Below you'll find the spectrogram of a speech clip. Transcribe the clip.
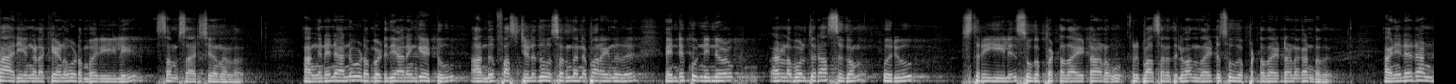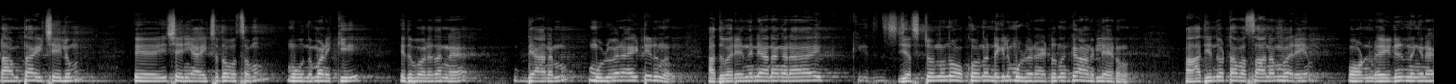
കാര്യങ്ങളൊക്കെയാണ് ഉടമ്പടിയിൽ സംസാരിച്ചതെന്നുള്ളത്. അങ്ങനെ ഞാൻ ഉടമ്പടി ധ്യാനം കേട്ടു. അന്ന് ഫസ്റ്റിലെ ദിവസം തന്നെ പറയുന്നത് എന്റെ കുഞ്ഞിന് ഉള്ള പോലത്തെ ഒരു അസുഖം ഒരു സ്ത്രീയിൽ സുഖപ്പെട്ടതായിട്ടാണ് കൃപാസനത്തിൽ വന്നതായിട്ട് സുഖപ്പെട്ടതായിട്ടാണ് കണ്ടത്. അങ്ങനെ രണ്ടാമത്തെ ആഴ്ചയിലും ശനിയാഴ്ച ദിവസം മൂന്ന് മണിക്ക് ഇതുപോലെ തന്നെ ധ്യാനം മുഴുവനായിട്ടിരുന്ന്. അതുവരെ ഒന്നും ഞാൻ അങ്ങനെ ജസ്റ്റ് ഒന്ന് നോക്കുമെന്നുണ്ടെങ്കിൽ മുഴുവനായിട്ടൊന്നും കാണില്ലായിരുന്നു. ആദ്യം തൊട്ട് അവസാനം വരെയും ഓൺലൈനിൽ നിന്ന് ഇങ്ങനെ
